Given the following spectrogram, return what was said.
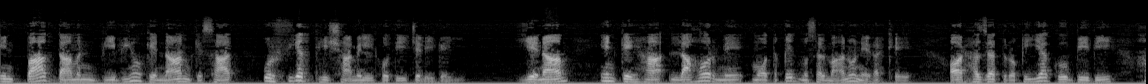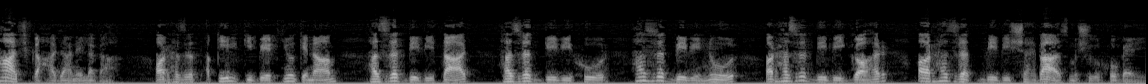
इन पाक दामन बीबियों के नाम के साथ उर्फियत भी शामिल होती चली गई। ये नाम इनके यहाँ लाहौर में मोतकद मुसलमानों ने रखे और हज़रत रुकिया को बीबी हाज कहा जाने लगा और हज़रत अकील की बेटियों के नाम हज़रत बीबी ताज, हज़रत बीबी हूर, हज़रत बीबी नूर और हज़रत बीबी गौहर और हज़रत बीबी शहबाज मशहूर हो गए।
